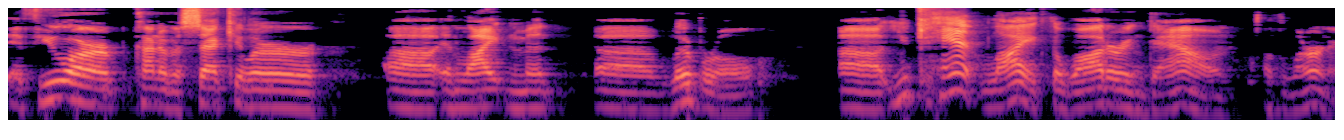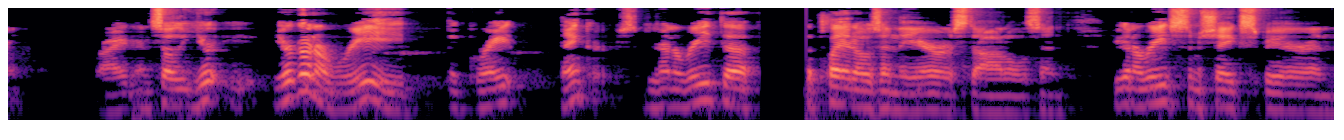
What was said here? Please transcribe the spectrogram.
if you are kind of a secular uh, enlightenment uh, liberal, uh, you can't like the watering down of learning, right? And so you're you're going to read the great thinkers. You're going to read the the Plato's and the Aristotles, and you're going to read some Shakespeare and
